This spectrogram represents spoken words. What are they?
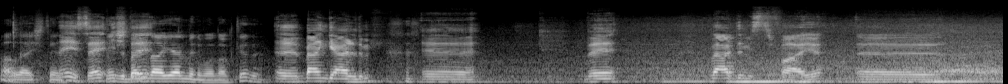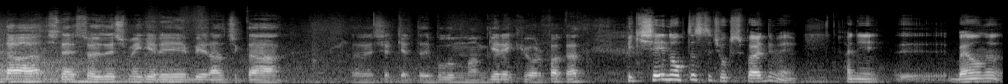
Vallahi işte. Neyse, Neyse işte- ben daha gelmedim o noktaya da. Ee, ben geldim Ee, ve verdim istifayı. Ee, daha işte sözleşme gereği birazcık daha e, şirkette bulunmam gerekiyor fakat Peki şey noktası da çok süper değil mi? hani e, ben onu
